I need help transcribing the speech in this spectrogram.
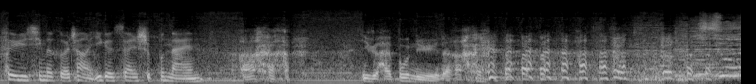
费玉清的合唱，一个算是不难，啊，一个还不女呢。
